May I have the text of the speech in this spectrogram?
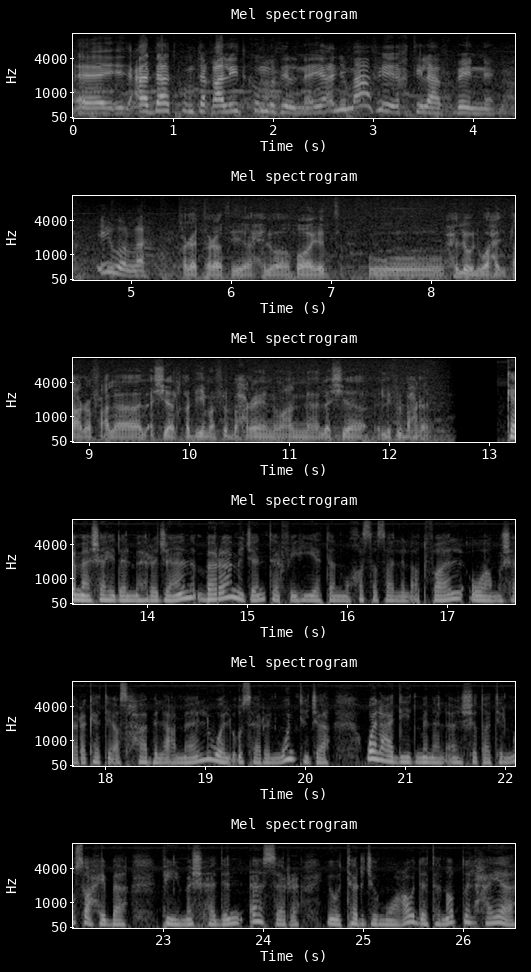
آه، عاداتكم تقاليدكم مثلنا. يعني ما في اختلاف بيننا. إي والله. قرية تراثية حلوة وايد. وحلو الواحد يتعرف على الأشياء القديمة في البحرين وعن الأشياء اللي في البحرين كما شهد المهرجان برامجا ترفيهية مخصصة للأطفال ومشاركة أصحاب الأعمال والأسر المنتجة والعديد من الأنشطة المصاحبة في مشهد آسر يترجم عودة نبض الحياة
